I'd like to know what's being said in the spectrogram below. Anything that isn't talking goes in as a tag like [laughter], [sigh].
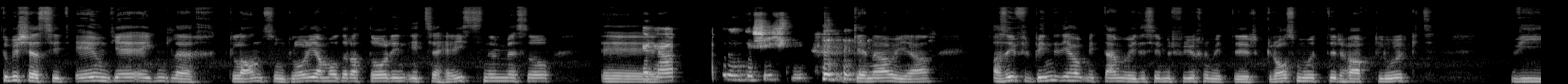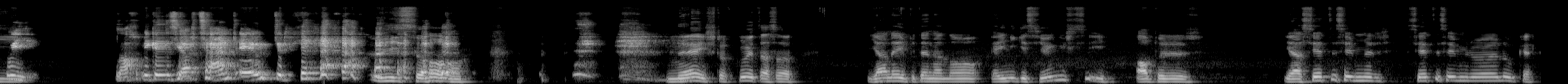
Du bist ja seit eh und je eigentlich Glanz- und Gloria-Moderatorin, jetzt heisst es nicht mehr so. Äh, genau, und Geschichten. [laughs] genau, ja. Also ich verbinde dich halt mit dem, weil ich das immer früher mit der Großmutter habe geschaut. Wie, Ui nach wie ein Jahrzehnt älter. Wieso? [laughs] Nein, ist doch gut. Also, ja, nein, ich war dann auch noch einiges jünger. Gewesen, aber ja, sie hat das immer, sie hat das immer schauen.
